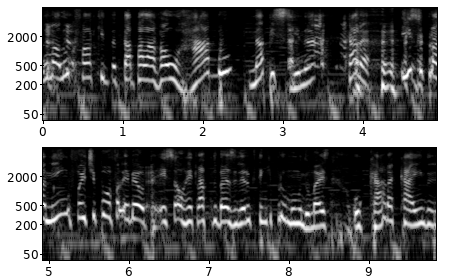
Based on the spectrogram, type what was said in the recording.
O maluco fala que tá pra lavar o rabo na piscina. Cara, isso pra mim foi tipo, eu falei, meu, esse é o retrato do brasileiro que tem que ir pro mundo, mas o cara caindo,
